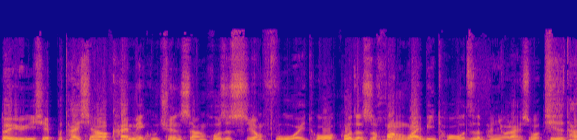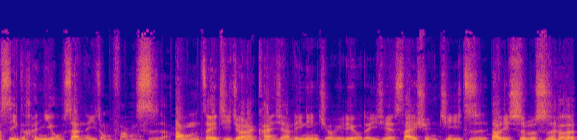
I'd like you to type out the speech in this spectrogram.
对于一些不太想要开美股券商，或是使用副委托，或者是换外币投资的朋友来说，其实它是一个很友善的一种方式啊。那我们这一集就来看一下零零九一六的一些筛选机制，到底适不适合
